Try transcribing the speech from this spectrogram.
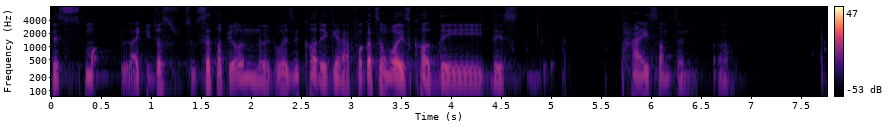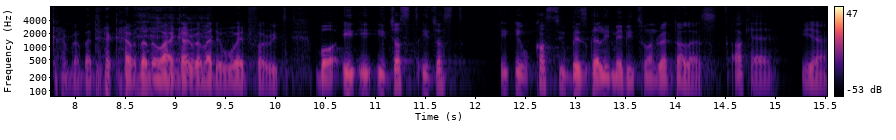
the small like you just to set up your own node. What is it called again? I've forgotten what it's called. The this pi something. I can't remember. the- I, can't, I don't know why I can't remember the word for it. But it, it, it just it just it, it will cost you basically maybe two hundred dollars. Okay. Yeah,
